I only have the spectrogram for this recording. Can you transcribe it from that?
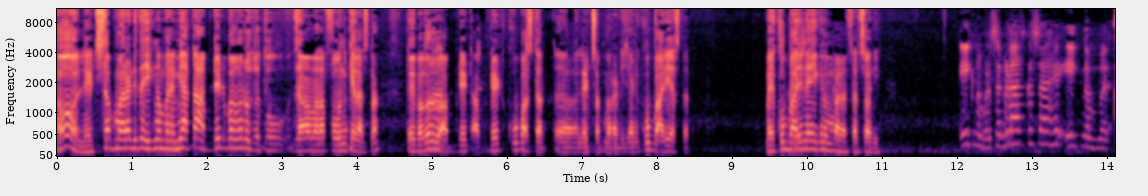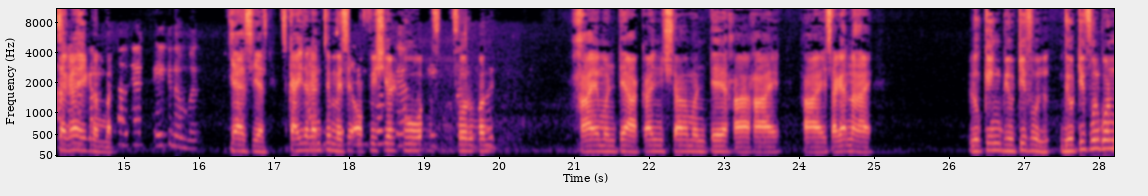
हो लेट्सअप मराठीचा एक नंबर आहे. मी आता अपडेट बघत होतो तू जेव्हा मला फोन केलास ना. ते बघत होतो अपडेट अपडेट खूप असतात लेट्सअप मराठीचे आणि खूप भारी असतात. म्हणजे खूप भारी नाही एक नंबर असतात सॉरी एक नंबर सगळं आज कसं आहे? एक नंबर सगळं एक नंबर. एक नंबर येस येस काही जणांचे message official two four one hi म्हणते आकांक्षा म्हणते हाय हाय हाय सगळ्यांना हाय लुकिंग ब्युटिफुल ब्युटिफुल कोण?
